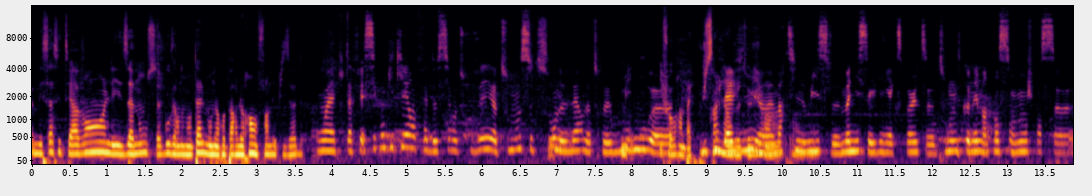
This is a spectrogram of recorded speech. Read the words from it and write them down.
Mais ça, c'était avant les annonces gouvernementales, mais on en reparlera en fin d'épisode. Ouais, tout à fait. C'est compliqué en fait de s'y retrouver. Euh, tout le monde se tourne vers notre gourou. il faut avoir un bac plus 5 la vie, euh, Martin Lewis, le money saving expert. Euh, tout le monde connaît maintenant son nom, je pense, euh,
